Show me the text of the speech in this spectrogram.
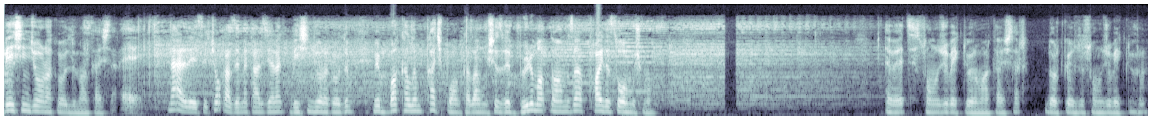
5. olarak öldüm arkadaşlar. Evet. Neredeyse çok az emek harcayarak 5. olarak öldüm ve bakalım kaç puan kazanmışız ve bölüm atlamamıza faydası olmuş mu? Evet, sonucu bekliyorum arkadaşlar. Dört gözlü sonucu bekliyorum.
